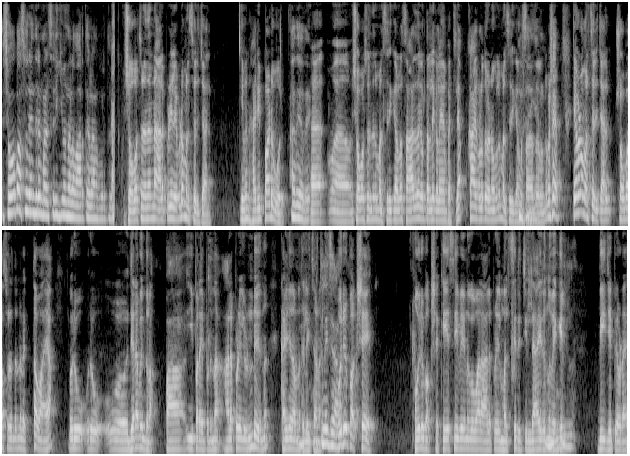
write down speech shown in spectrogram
ശോഭാ സുരേന്ദ്രൻ മത്സരിക്കുമെന്നുള്ള വാർത്തകളാണ് പുറത്തു. ശോഭാ സുരേന്ദ്രൻ ആലപ്പുഴയിൽ എവിടെ മത്സരിച്ചാലും ഇവൻ ഹരിപ്പാട് പോലും. ശോഭാ സുരേന്ദ്രൻ മത്സരിക്കാനുള്ള സാധ്യതകൾ തള്ളിക്കളയാൻ പറ്റില്ല. കായംകുളത്ത് വേണമെങ്കിലും മത്സരിക്കാനുള്ള സാധ്യതകളുണ്ട്. പക്ഷേ എവിടെ മത്സരിച്ചാലും ശോഭാ സുരേന്ദ്രന് വ്യക്തമായ ഒരു ഒരു ജനപിന്തുണ ഈ പറയപ്പെടുന്ന ആലപ്പുഴയിൽ ഉണ്ട് എന്ന് കഴിഞ്ഞ തവണ തെളിയിച്ചാണ്. ഒരു പക്ഷേ ഒരു പക്ഷേ കെ സി വേണുഗോപാൽ ആലപ്പുഴയിൽ മത്സരിച്ചില്ലായിരുന്നുവെങ്കിൽ ബി ജെ പിയുടെ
